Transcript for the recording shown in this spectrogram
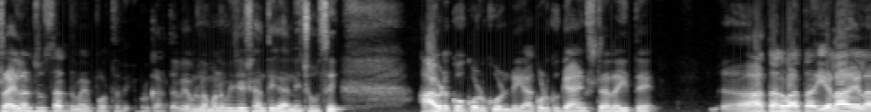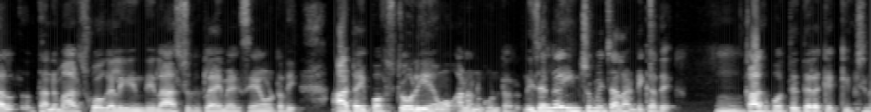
ట్రైలర్ చూస్తే అర్థమైపోతుంది. ఇప్పుడు కర్తవ్యంలో మనం విజయశాంతి గారిని చూసి ఆవిడకు కొడుకు ఉండి ఆ కొడుకు గ్యాంగ్స్టర్ అయితే ఆ తర్వాత ఎలా ఎలా తను మార్చుకోగలిగింది లాస్ట్కి క్లైమాక్స్ ఏముంటుంది ఆ టైప్ ఆఫ్ స్టోరీ ఏమో అని అనుకుంటారు. నిజంగా ఇంచుమించు అలాంటి కథే. కాకపోతే తెరకెక్కించిన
